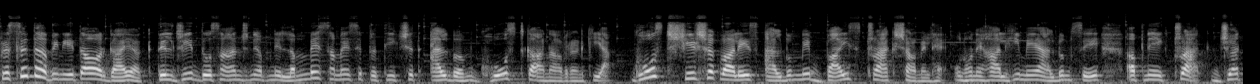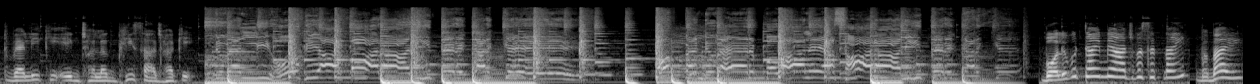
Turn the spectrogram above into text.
प्रसिद्ध अभिनेता और गायक दिलजीत दोसांझ ने अपने लंबे समय से प्रतीक्षित एल्बम घोस्ट का अनावरण किया। घोस्ट शीर्षक वाले इस एल्बम में 22 ट्रैक शामिल हैं। उन्होंने हाल ही में एल्बम से अपने एक ट्रैक जट वैली की एक झलक भी साझा की। बॉलीवुड टाइम में आज बस इतना ही। बाय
